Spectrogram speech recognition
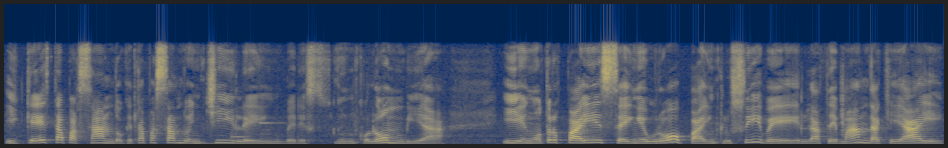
¿Y qué está pasando? ¿Qué está pasando en Chile, en, Colombia y en otros países, en Europa, inclusive las demandas que hay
